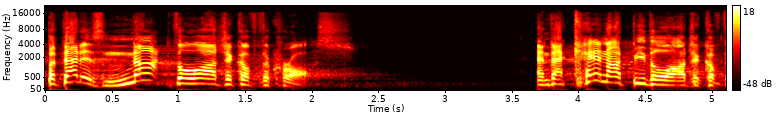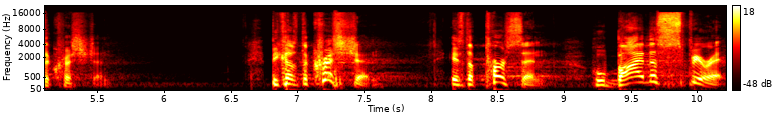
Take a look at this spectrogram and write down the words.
but that is not the logic of the cross. And that cannot be the logic of the Christian. Because the Christian is the person who by the Spirit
